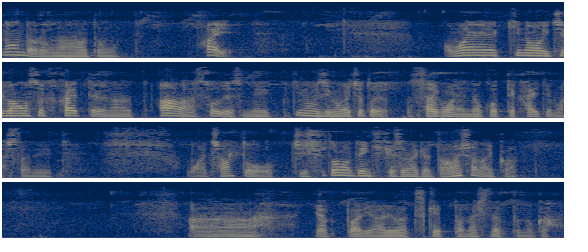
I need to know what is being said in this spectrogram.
なんだろうなと思って。はい。お前、昨日一番遅く帰ったよな。ああ、そうですね。昨日自分がちょっと最後まで残って書いてましたね。お前、ちゃんと自主灯の電気消さなきゃダメじゃないか。ああ、やっぱりあれはつけっぱなしだったのか。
